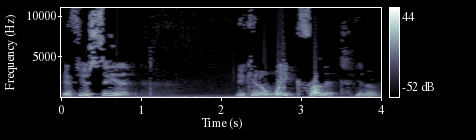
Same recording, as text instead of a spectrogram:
if you see it, you can awake from it. You know.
